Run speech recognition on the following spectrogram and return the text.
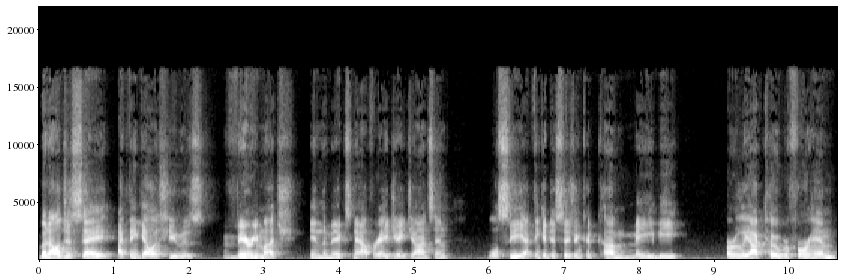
But I'll just say I think LSU is very much in the mix now for AJ Johnson. We'll see. I think a decision could come maybe early October for him.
